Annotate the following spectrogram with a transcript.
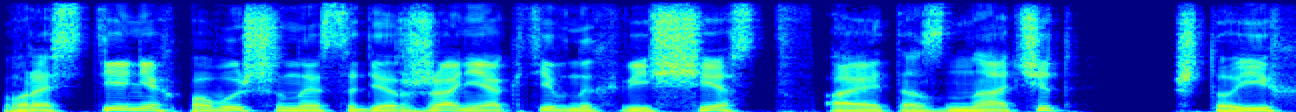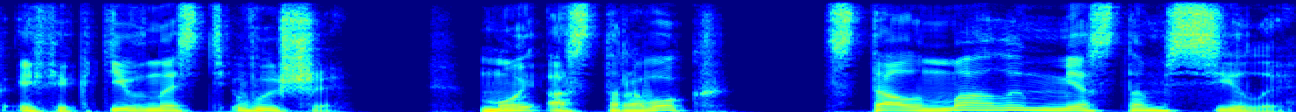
в растениях повышенное содержание активных веществ, а это значит, что их эффективность выше. Мой островок стал малым местом силы,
